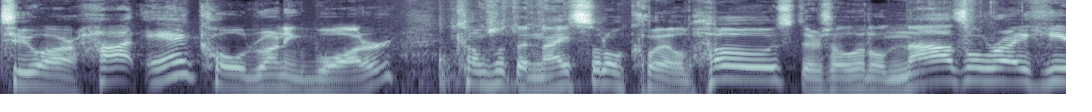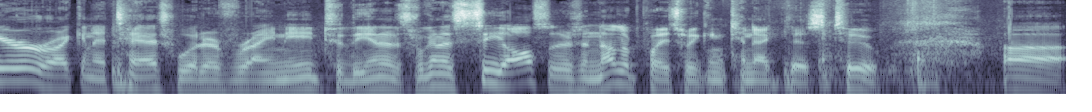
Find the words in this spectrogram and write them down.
to our hot and cold running water. Comes with a nice little coiled hose. There's a little nozzle right here, or I can attach whatever I need to the end of this. We're gonna see also there's another place we can connect this too. Uh,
